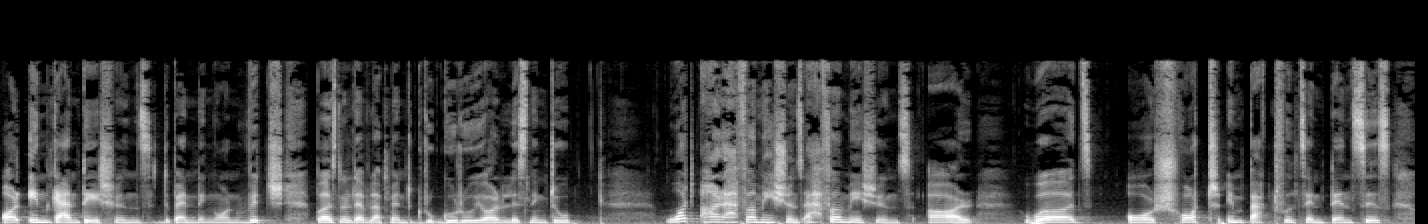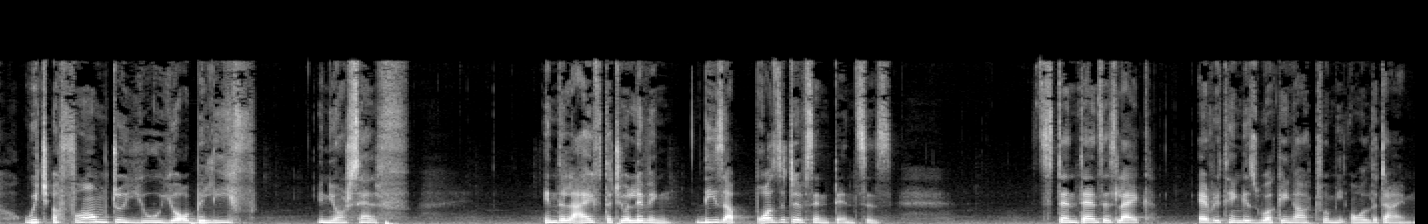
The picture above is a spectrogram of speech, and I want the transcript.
or incantations, depending on which personal development guru you're listening to. What are affirmations? Affirmations are words or short, impactful sentences which affirm to you your belief in yourself, in the life that you're living. These are positive sentences. Sentences like, everything is working out for me all the time.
